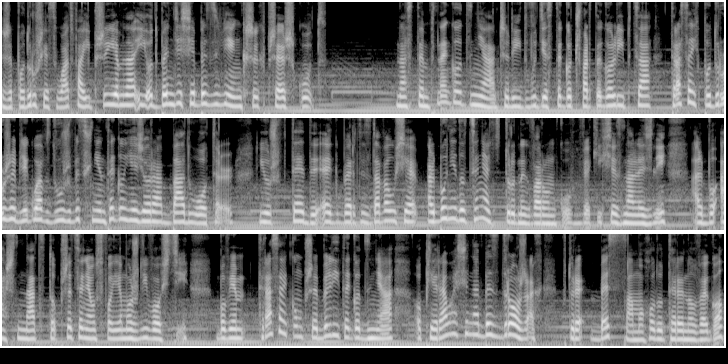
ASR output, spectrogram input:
że podróż jest łatwa i przyjemna i odbędzie się bez większych przeszkód. Następnego dnia, czyli 24 lipca, trasa ich podróży biegła wzdłuż wyschniętego jeziora Badwater. Już wtedy Egbert zdawał się albo nie doceniać trudnych warunków, w jakich się znaleźli, albo aż nadto przeceniał swoje możliwości, bowiem trasa, jaką przebyli tego dnia, opierała się na bezdrożach, które bez samochodu terenowego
